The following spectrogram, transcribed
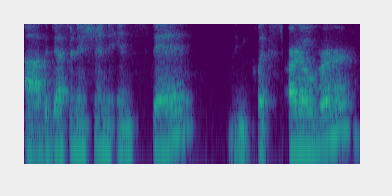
uh, the definition instead. And you click start over.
